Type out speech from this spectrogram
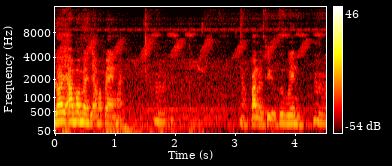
ร้อยเอาบ่แม่สิเอามาแปลงให้อืมอะปั่นรถติคือวินอืม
